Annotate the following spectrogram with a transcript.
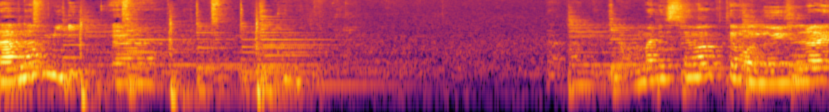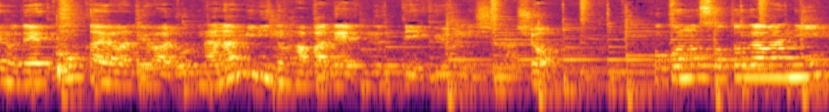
7ミリ、り狭くても縫いづらいので今回はでは7ミリの幅で縫っていくようにしましょう。ここの外側に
